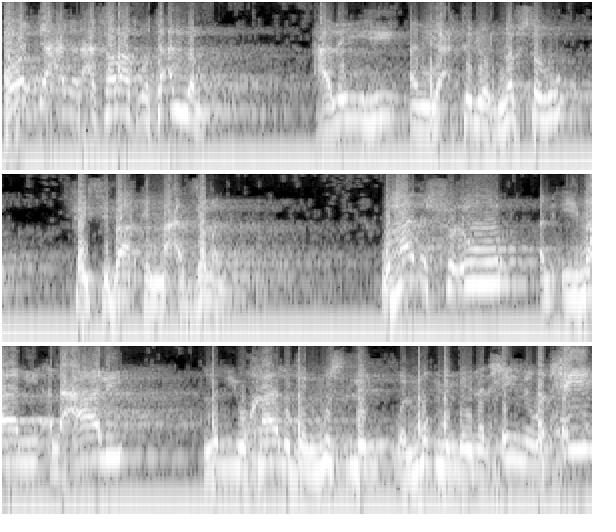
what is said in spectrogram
توجع على العثرات وتألم. عليه أن يعتبر نفسه في سباق مع الزمن. وهذا الشعور الإيماني العالي الذي يخالج المسلم والمؤمن بين الحين والحين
